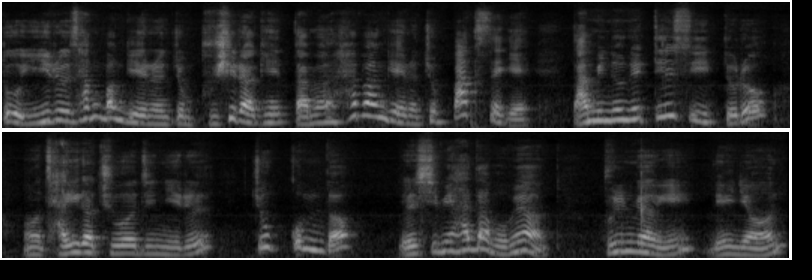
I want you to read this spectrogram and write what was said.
또 일을 상반기에는 좀 부실하게 했다면 하반기에는 좀 빡세게 남이 눈에 띌 수 있도록 어, 자기가 주어진 일을 조금 더 열심히 하다 보면 분명히 내년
